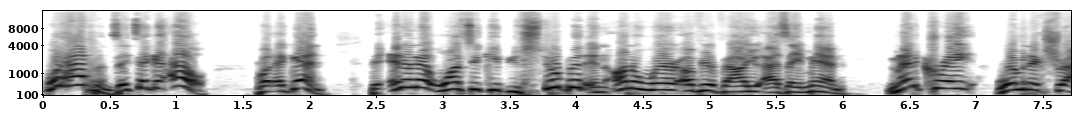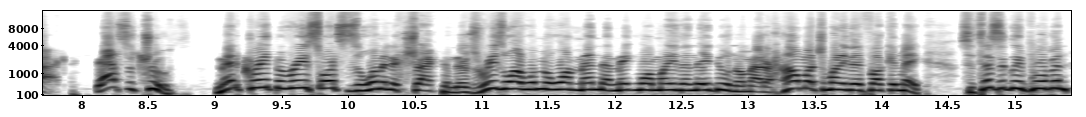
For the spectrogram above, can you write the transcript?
what happens? They take an L. But again, the internet wants to keep you stupid and unaware of your value as a man. Men create, women extract. That's the truth. Men create the resources and women extract them. There's a reason why women want men that make more money than they do, no matter how much money they fucking make. Statistically proven,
